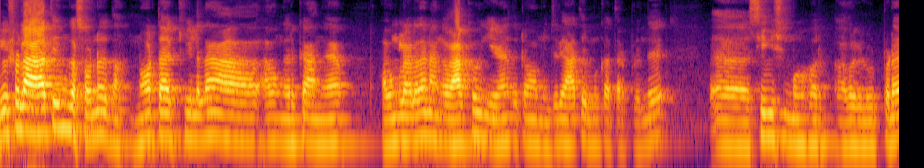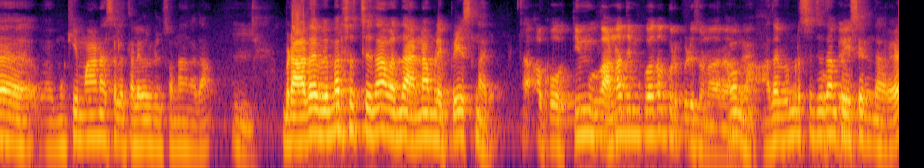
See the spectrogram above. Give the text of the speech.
யூஸ்வலாக அதிமுக சொன்னது தான் நோட்டா கீழே தான் அவங்க இருக்காங்க அவங்களால தான் நாங்கள் வாக்கு வங்கி இழந்துட்டோம் அப்படின்னு சொல்லி அதிமுக தரப்புலேருந்து சி வி சண்முகர் அவர்கள் உட்பட முக்கியமான சில தலைவர்கள் சொன்னாங்க தான். பட் அதை விமர்சித்து தான் வந்து அண்ணாமலை பேசினார் அப்போ திமுக அதிமுக தான் குறிப்பிட்டு சொன்னாரு. ஆமாம் அதை விமர்சித்து தான் பேசியிருந்தாரு.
